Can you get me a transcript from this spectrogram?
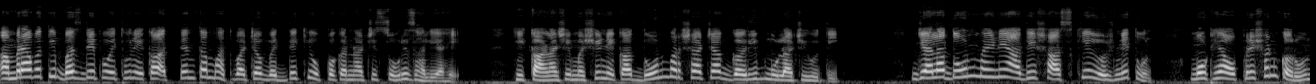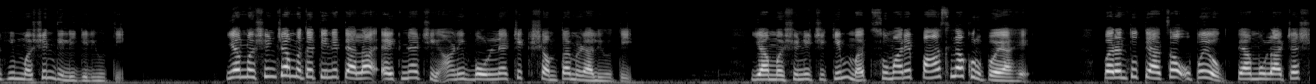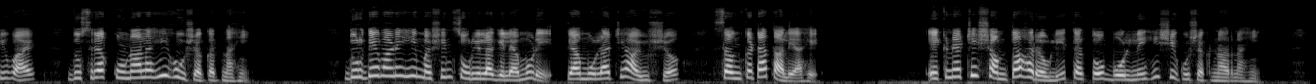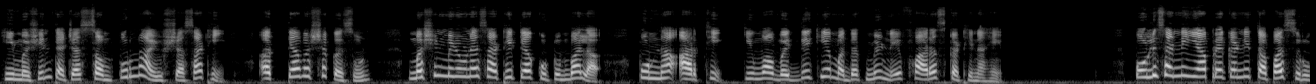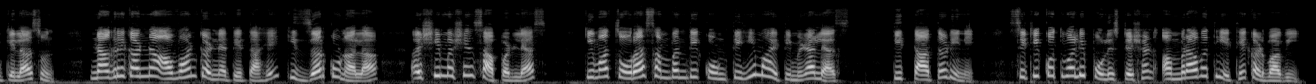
Amravati bus depot येथून एका अत्यंत महत्त्वाच्या वैद्यकीय उपकरणाची चोरी झाली आहे. ही कानाची मशीन एका दोन वर्षाच्या गरीब मुलाची होती. ज्याला दोन महिने आधी शासकीय योजनेतून मोठे ऑपरेशन करून ही मशीन दिली गेली होती. या मशीनच्या मदतीने त्याला ऐकण्याची आणि बोलण्याची क्षमता मिळाली होती. या मशिनीची किंमत सुमारे पाच लाख रुपये आहे. परंतु त्याचा उपयोग त्या मुलाच्या शिवाय दुसऱ्या कुणालाही होऊ शकत नाही. दुर्दैवाने ही मशीन चोरीला गेल्यामुळे त्या मुलाचे आयुष्य संकटात आले आहे. ऐकण्याची क्षमता हरवली तर तो बोलणेही शिकू शकणार नाही. ही मशीन त्याच्या संपूर्ण आयुष्यासाठी अत्यावश्यक असून मशीन मिळवण्यासाठी त्या कुटुंबाला पुन्हा आर्थिक किंवा वैद्यकीय मदत मिळणे फारच कठीण आहे. पोलिसांनी या प्रकरणी तपास सुरू केला असून नागरिकांना आवाहन करण्यात येत आहे की जर कोणाला अशी मशीन सापडल्यास किंवा चोरासंबंधी कोणतीही माहिती मिळाल्यास ती तातडीने सिटी कोतवाली पोलीस स्टेशन अमरावती येथे कळवावी.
